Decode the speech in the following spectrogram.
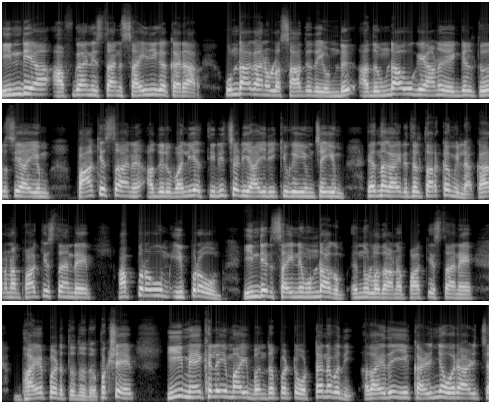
ഇന്ത്യ അഫ്ഗാനിസ്ഥാൻ സൈനിക കരാർ ഉണ്ടാകാനുള്ള സാധ്യതയുണ്ട്. അത് ഉണ്ടാവുകയാണ് എങ്കിൽ തീർച്ചയായും പാകിസ്ഥാന് അതൊരു വലിയ തിരിച്ചടിയായിരിക്കുകയും ചെയ്യും എന്ന കാര്യത്തിൽ തർക്കമില്ല. കാരണം പാകിസ്ഥാന്റെ അപ്പുറവും ഇപ്പുറവും ഇന്ത്യൻ സൈന്യം ഉണ്ടാകും എന്നുള്ളതാണ് പാകിസ്ഥാനെ ഭയപ്പെടുത്തുന്നത്. പക്ഷേ ഈ മേഖലയുമായി ബന്ധപ്പെട്ട് ഒട്ടനവധി അതായത് ഈ കഴിഞ്ഞ ഒരാഴ്ച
